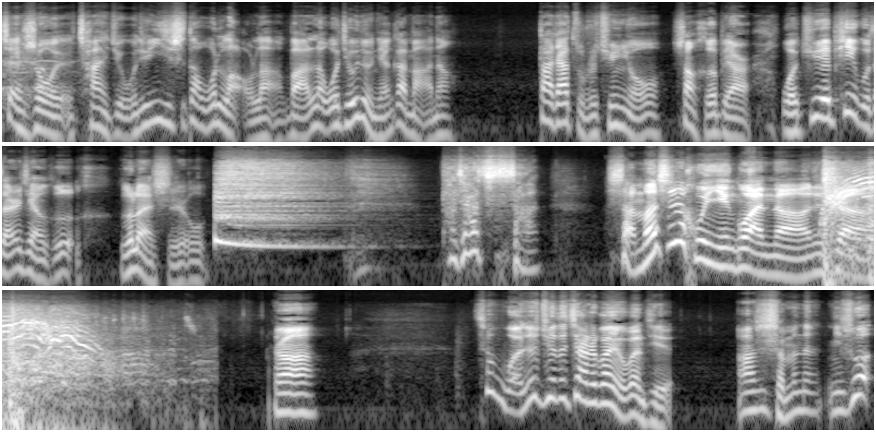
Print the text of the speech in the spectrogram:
这时候我插一句，我就意识到我老了，完了，我九九年干嘛呢？大家组织群游上河边我撅屁股在那捡鹅鹅卵石。我，大家啥？什么是婚姻观呢？这是，是吧？这我就觉得价值观有问题啊！是什么呢？你说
